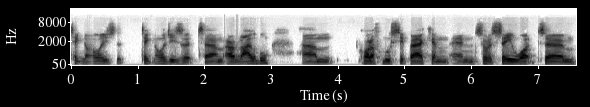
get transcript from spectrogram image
technologies that technologies that um, are available. Um, quite often we'll sit back and, and sort of see what um,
